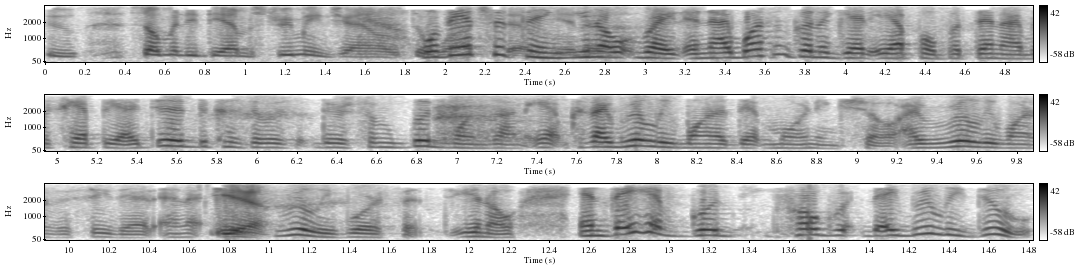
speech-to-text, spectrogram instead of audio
to so many damn streaming channels. To well, that's the them, thing, you you know, right? And I wasn't going to get Apple, but then I was happy I did because there was there's some good ones on Apple because I really wanted that morning show. I really wanted to see that, and it Yeah. was really worth it, you know. And they have good program. They really do,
